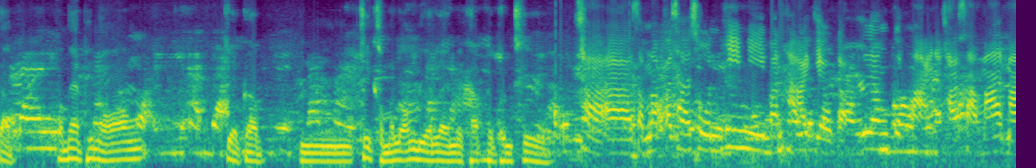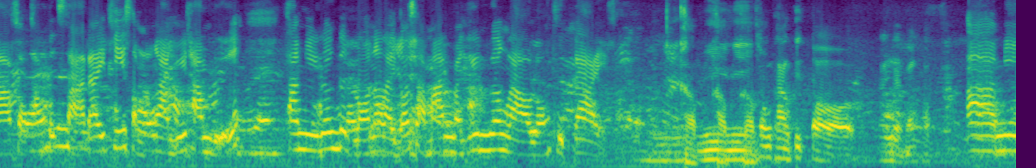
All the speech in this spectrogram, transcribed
กับพ่อแม่พี่น้อง เกี่ยวกับอืมที่เขามาร้องเรียนอะไรไหมครับในพื้นที่ ค่ะอ่าสำหรับประชาชนที่มีปัญหาเกี่ยวกับเรื่องกฎหมายนะคะ สามารถมาขอคำปรึกษาได้ที่สำนักงานยุติธรรมหรือ ถ้ามีเรื่องเดือดร้อนอะไรก็สามารถมายื่นเรื่องราวร้องทุกข์ได้ค่ะ ครับมีครับมีครับ ช่องทางติดต่อทางไหนบ้างครับอ่ามี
